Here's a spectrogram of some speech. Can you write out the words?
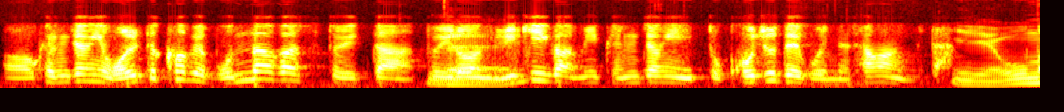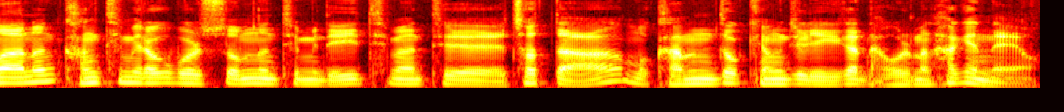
어, 굉장히 월드컵에 못 나갈 수도 있다. 또 이런 네. 위기감이 굉장히 또 고조되고 있는 상황입니다. 예, 오만은 강팀이라고 볼 수 없는 팀인데 이 팀한테 졌다. 뭐 감독 경질 얘기가 나올만 하겠네요.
